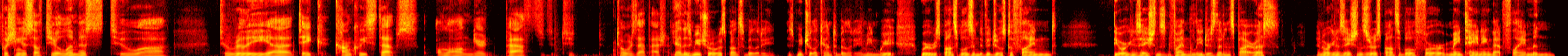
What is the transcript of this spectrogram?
pushing yourself to your limits to uh, to really uh, take concrete steps along your path to, to towards that passion Yeah, there's mutual responsibility. There's mutual accountability. I mean, we we're responsible as individuals to find the organizations and find the leaders that inspire us, and organizations are responsible for maintaining that flame and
